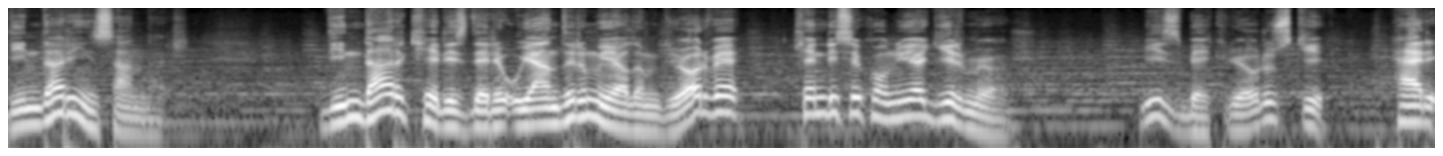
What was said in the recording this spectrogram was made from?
Dindar insanlar. Dindar kerizleri uyandırmayalım diyor ve kendisi konuya girmiyor. Biz bekliyoruz ki her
